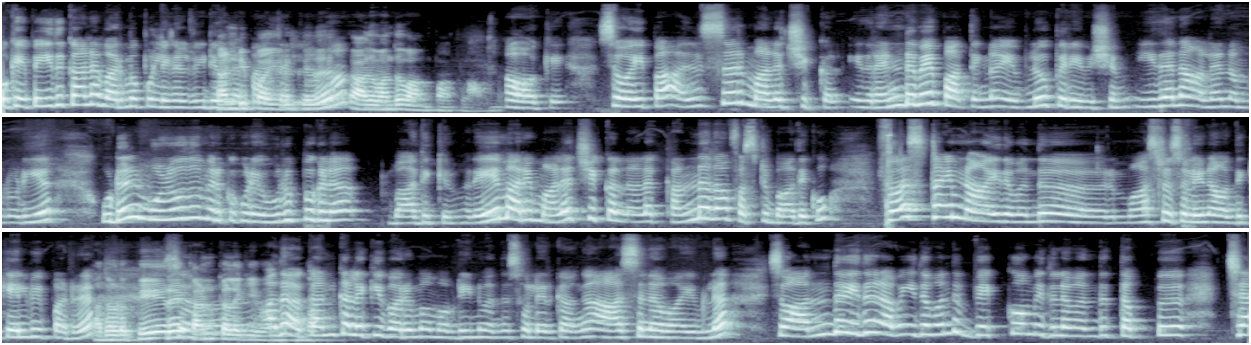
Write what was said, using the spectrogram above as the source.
ஓகே இப்போ இதுக்கான வர்ம புள்ளிகள் வீடியோ கண்டிப்பாக இருக்குது. அது வந்து வாங்க பார்க்கலாம். ஓகே ஸோ இப்போ அல்சர் மலச்சிக்கல் இது ரெண்டுமே பார்த்தீங்கன்னா எவ்வளோ பெரிய விஷயம்? இதனால நம்மளுடைய உடல் முழுவதும் இருக்கக்கூடிய உறுப்புகளை பாதிக்கும் அதே மாதிரி மலச்சிக்கல்னால கண்ணை தான் ஃபர்ஸ்ட் பாதிக்கும். ஃபர்ஸ்ட் டைம் நான் இதை வந்து மாஸ்டர் சொல்லி நான் வந்து கேள்விப்படுறேன். அதோட பேரே கண் கலக்கி அதான் வர்மம் தான். கண்கலக்கி வருமம் அப்படின்னு வந்து சொல்லியிருக்காங்க ஆசன வாயுவில் ஸோ அந்த இது அவ- இதை வந்து வெக்கம் இதில் வந்து தப்பு சே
